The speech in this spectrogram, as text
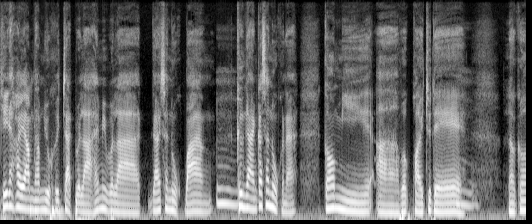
ที่พยายามทำอยู่คือจัดเวลาให้มีเวลาได้สนุกบ้าง คืองานก็สนุกนะ ก็มีอ่า workpoint today แล้วก็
